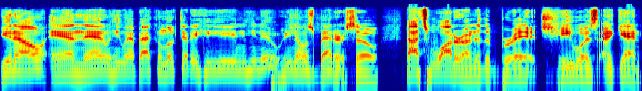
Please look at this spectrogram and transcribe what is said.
You know, and then when he went back and looked at it, he he knew he knows better. So that's water under the bridge. He was again,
